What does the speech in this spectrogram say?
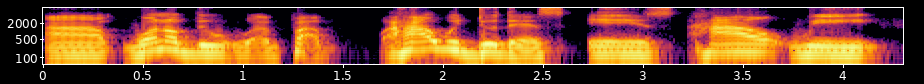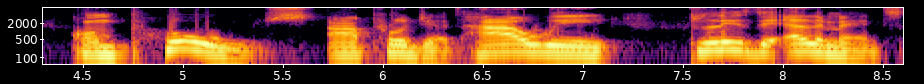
Uh, one of the uh, how we do this is how we compose our project, how we place the elements,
